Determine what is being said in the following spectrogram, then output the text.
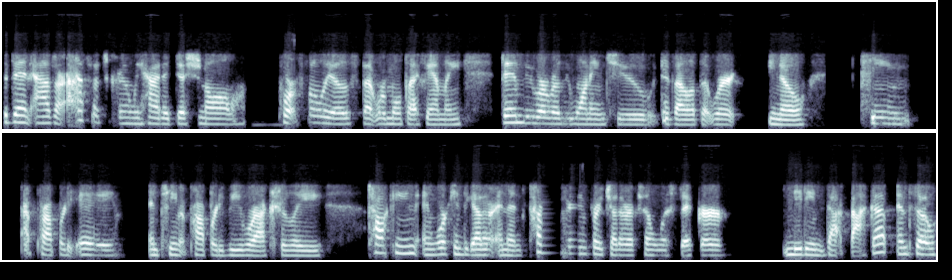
But then as our assets grew and we had additional portfolios that were multifamily, then we were really wanting to develop it where, you know, team at property A and team at property B were actually talking and working together and then covering for each other if someone was sick or needing that backup. And so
